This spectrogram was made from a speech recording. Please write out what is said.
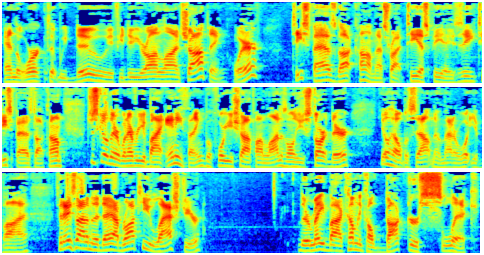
and the work that we do if you do your online shopping. Where? tspaz.com. That's right, T-S-P-A-Z, tspaz.com. Just go there whenever you buy anything before you shop online. As long as you start there, you'll help us out no matter what you buy. Today's item of the day I brought to you last year. They're made by a company called Dr. Slick.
